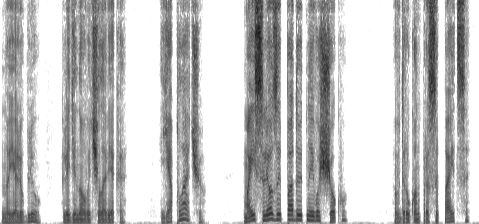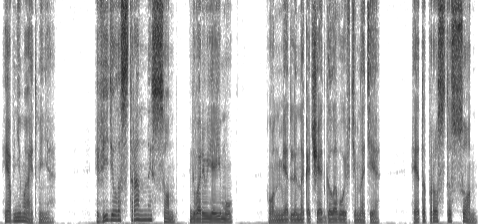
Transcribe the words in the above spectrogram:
Но я люблю ледяного человека. Я плачу. Мои слезы падают на его щеку. Вдруг он просыпается и обнимает меня. «Видела странный сон», — говорю я ему. Он медленно качает головой в темноте. «Это просто сон»,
